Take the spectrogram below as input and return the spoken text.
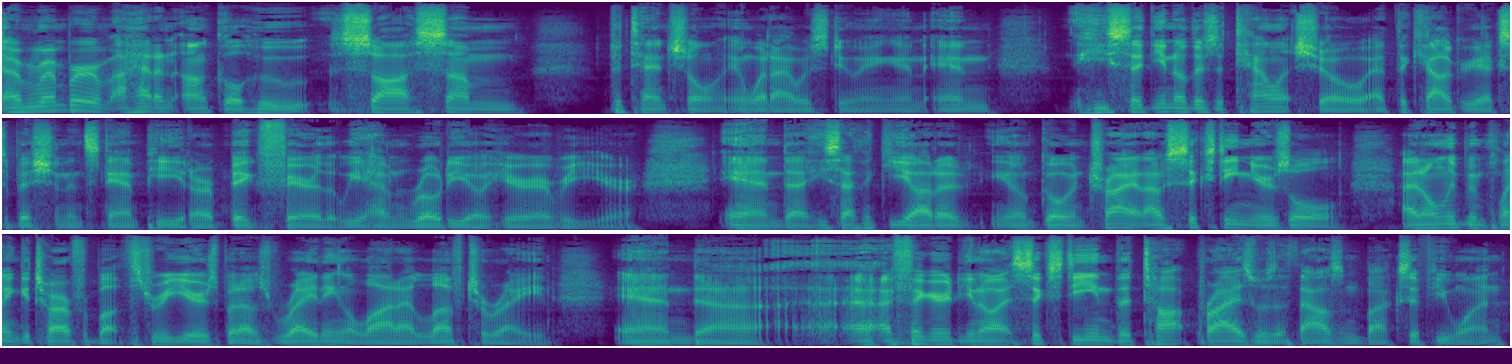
i remember i had an uncle who saw some potential in what I was doing. And, and he said, you know, there's a talent show at the Calgary Exhibition and Stampede, our big fair that we have in rodeo here every year. And uh, he said, I think you ought to, you know, go and try it. I was 16 years old. I'd only been playing guitar for about three years, but I was writing a lot. I love to write. And uh, I, I, figured, you know, at 16, the top prize was a thousand bucks if you won.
